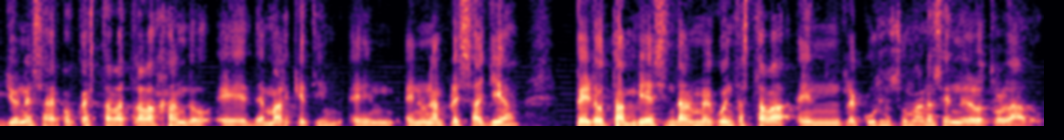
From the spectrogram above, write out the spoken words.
yo en esa época estaba trabajando de marketing en, en una empresa ya, pero también sin darme cuenta estaba en recursos humanos en el otro lado.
